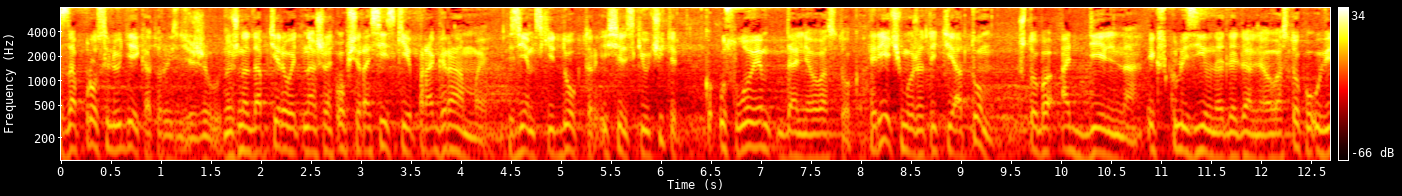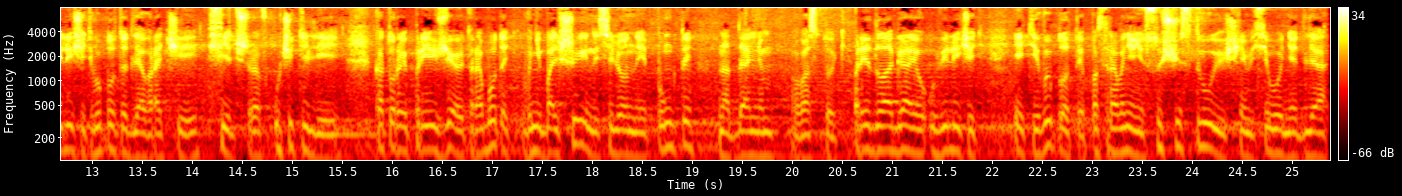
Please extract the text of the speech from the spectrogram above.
запросы людей, которые здесь живут. Нужно адаптировать наши общероссийские программы «Земский доктор» и «Сельский учитель» к условиям Дальнего Востока. Речь может идти о том, чтобы отдельно, эксклюзивно для Дальнего Востока увеличить выплаты для врачей, фельдшеров, учителей, которые приезжают работать в небольшие населенные пункты на Дальнем Востоке. Предлагаю увеличить эти выплаты по сравнению с существующими сегодня для,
